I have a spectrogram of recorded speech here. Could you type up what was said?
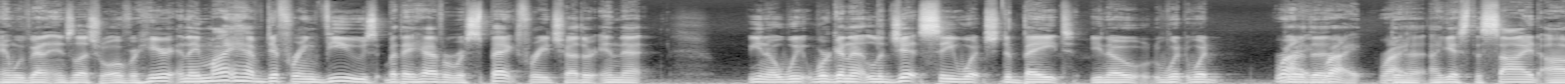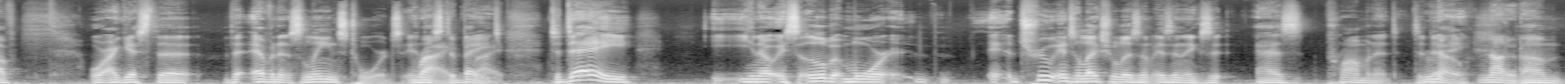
and we've got an intellectual over here, and they might have differing views, but they have a respect for each other in that, you know, we, we're gonna legit see which debate, you know, what what Right, the, right, right. the- I guess the side of, or I guess the the evidence leans towards in this debate. right. Today, you know, it's a little bit more. True intellectualism isn't as prominent today. No, not at all. Um,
